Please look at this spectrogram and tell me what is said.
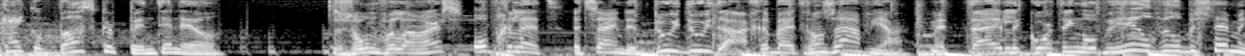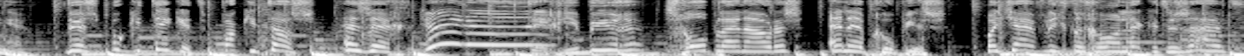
Kijk op basker.nl. Zonverlangers, opgelet. Het zijn de doei-doei-dagen bij Transavia. Met tijdelijk korting op heel veel bestemmingen. Dus boek je ticket, pak je tas en zeg... Doei doei! Tegen je buren, schoolpleinouders en appgroepjes. Want jij vliegt er gewoon lekker tussenuit.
